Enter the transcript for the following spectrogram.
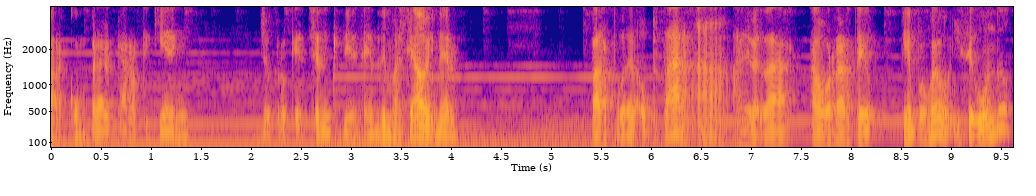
para comprar el carro que quieren, yo creo que tienen que tener demasiado dinero para poder optar a, de verdad ahorrarte tiempo de juego. Y segundo,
